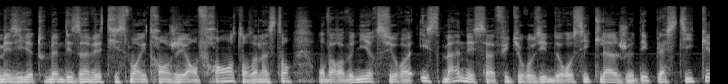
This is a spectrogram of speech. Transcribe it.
Mais il y a tout de même des investissements étrangers en France. Dans un instant, on va revenir sur Eastman et sa future usine de recyclage des plastiques.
